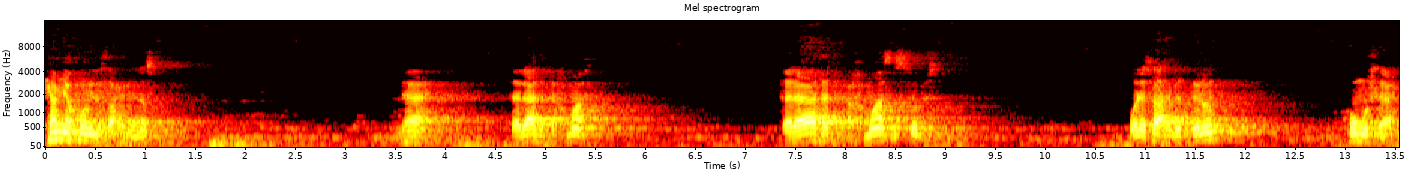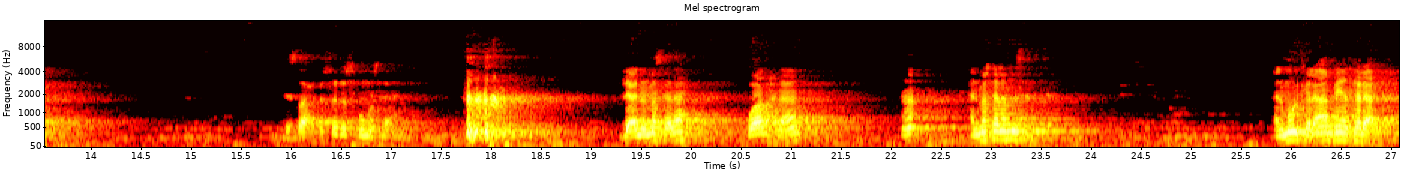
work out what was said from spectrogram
كم يكون لصاحب النصف؟ لا ثلاثة أخماس. ثلاثة أخماس السدس. ولصاحب الثلث خمساه لصاحب السدس خمساه لأن المسألة واضح الآن؟ المسألة من ستة. الملك الآن بين ثلاثة.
